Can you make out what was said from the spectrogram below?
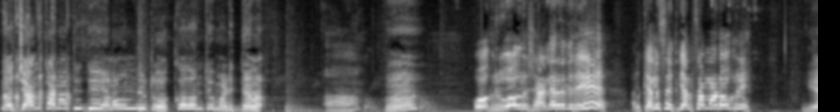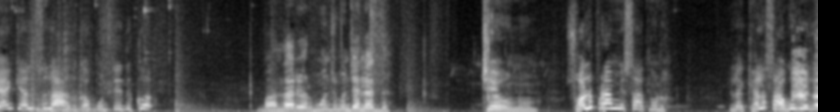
ಇವಾಗ ಚಂದ ಕಾಣತಿದ್ದೆ ಏನೋ ಒಂದಿಟ್ಟು ಅಕ್ಕದಂತೆ ಮಾಡಿದ್ದೆ ನಾ ಆ? ಹಾಂ? ಹೋಗ್ರಿ ಹೋಗ್ರಿ ಶಾಣ್ಯರದ್ರಿ ಅಲ್ಲಿ ಕೆಲಸ ಐತಿ ಕೆಲಸ ಮಾಡೋಗ್ರಿ ಏನು ಕೆಲಸ ಇಲ್ಲ ಅದಕ್ಕೆ ಕುಂತಿದ್ದಕ್ಕೆ ಬಂದಾರ ಇವ್ರು ಮುಂಜ್ ಮುಂಜಾನೆದ್ದು ಛೇ ಅವನು ಸ್ವಲ್ಪ ಮಿಸ್ ಆತ್ ನೋಡು. ಇಲ್ಲ ಕೆಲಸ ಆಗೋದಿಲ್ಲ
